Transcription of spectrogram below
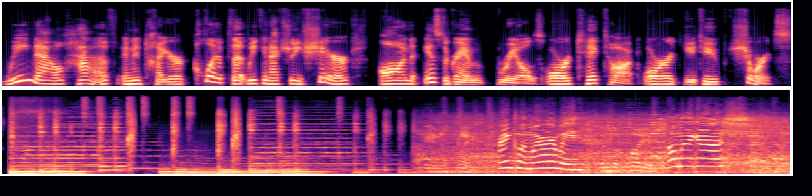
we now have an entire clip that we can actually share on Instagram Reels or TikTok or YouTube Shorts. Franklin, where are we? In the pipe. Oh my gosh!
